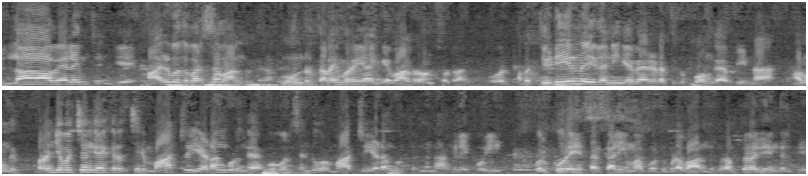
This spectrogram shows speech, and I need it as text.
எல்லா வேலையும் செஞ்சு அறுபது வருஷம் வாழ்ந்துருக்கிறாங்க. மூன்று தலைமுறையா இங்க வாழ்றோம்னு சொல்றாங்க. ஒரு அப்ப திடீர்னு இதை நீங்க வேற இடத்துக்கு போங்க அப்படின்னா அவங்க குறைஞ்சபட்சம் கேட்கறது சரி மாற்று இடம் கொடுங்க. ஒவ்வொரு சென்ட் ஒரு மாற்று இடம் கொடுத்துருங்க. நாங்களே போய் ஒரு கூரையை தற்காலிகமா போட்டு கூட வாழ்ந்துக்கிறோம். பிறகு எங்களுக்கு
